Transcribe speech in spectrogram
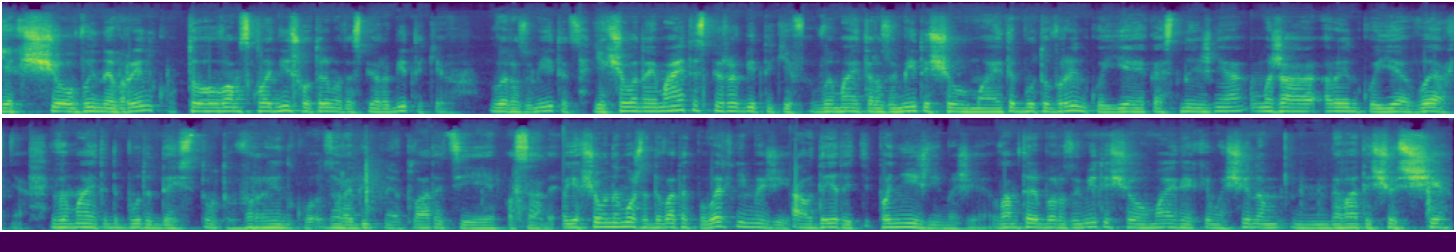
якщо ви не в ринку, то вам складніше отримати співробітників. Ви розумієте це? Якщо ви наймаєте співробітників, ви маєте розуміти, що ви маєте бути в ринку. Є якась нижня межа ринку, є верхня. Ви маєте бути десь тут, в ринку заробітної плати цієї посади. Якщо ви не можете давати по верхній межі, а даєте по ніжній межі, вам треба розуміти, що ви маєте якимось чином давати щось ще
